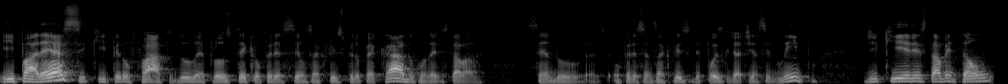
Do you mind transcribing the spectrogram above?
E parece que, pelo fato do leproso ter que oferecer um sacrifício pelo pecado, quando ele estava sendo oferecendo sacrifício depois que já tinha sido limpo, de que ele estava então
